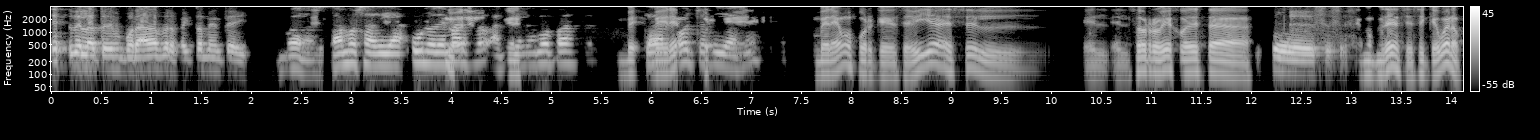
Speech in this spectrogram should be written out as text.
de la temporada perfectamente ahí. Bueno, estamos a día 1 de Bueno, marzo, aquí en Europa ve- quedan veremos, 8 porque, días, ¿no? veremos porque el Sevilla es el, el, el zorro viejo de esta Sí, sí, sí. competencia. Así que bueno,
